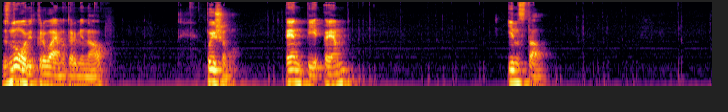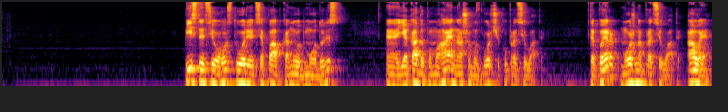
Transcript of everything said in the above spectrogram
Знову відкриваємо термінал. Пишемо npm install. Після цього створюється папка Node Modules, е, яка допомагає нашому зборчику працювати. Тепер можна працювати. Але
